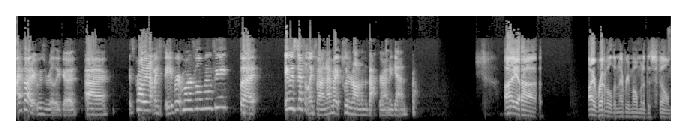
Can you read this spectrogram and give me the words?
I thought it was really good. Uh, it's probably not my favorite Marvel movie, but it was definitely fun. I might put it on in the background again. I uh, I reveled in every moment of this film.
